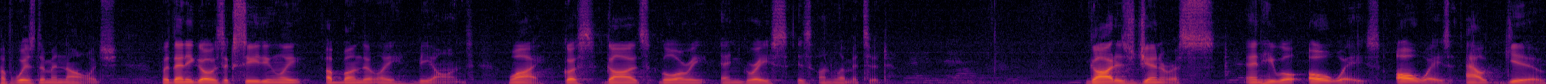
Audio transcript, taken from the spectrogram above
of wisdom and knowledge. But then he goes exceedingly abundantly beyond. Why? Because God's glory and grace is unlimited. God is generous, and he will always, always outgive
